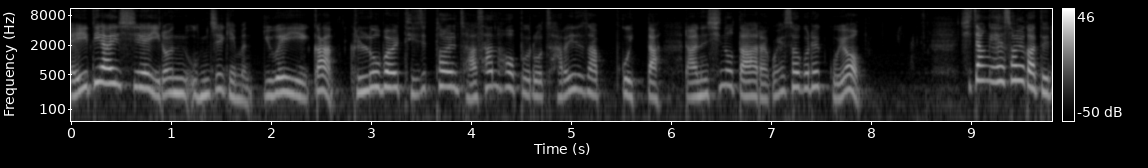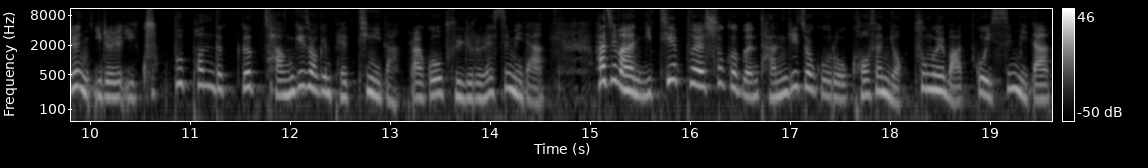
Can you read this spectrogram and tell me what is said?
ADIC의 이런 움직임은 UAE가 글로벌 디지털 자산 허브로 자리 잡고 있다라는 신호다라고 해석을 했고요. 시장 해설가들은 이를 이 국부 펀드급 장기적인 베팅이다라고 분류를 했습니다. 하지만 ETF의 수급은 단기적으로 거센 역풍을 맞고 있습니다.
